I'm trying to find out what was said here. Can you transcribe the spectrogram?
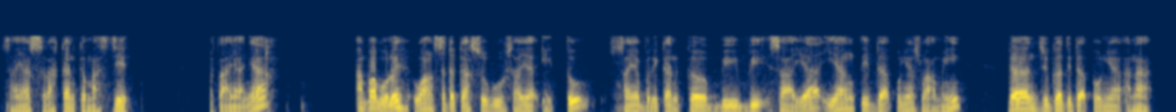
saya serahkan ke masjid. Pertanyaannya, apa boleh uang sedekah subuh saya itu saya berikan ke bibi saya yang tidak punya suami dan juga tidak punya anak?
